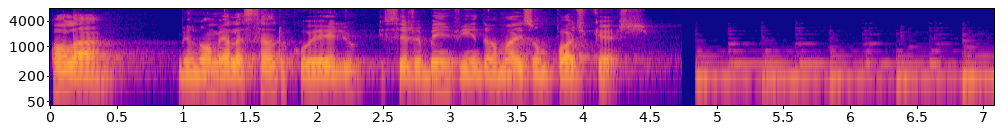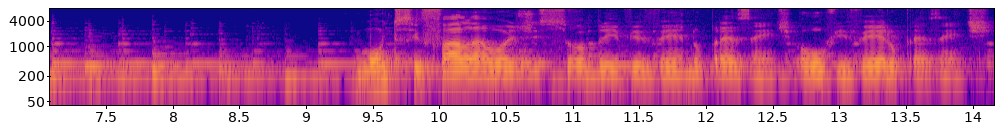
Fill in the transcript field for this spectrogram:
Olá, meu nome é Alessandro Coelho e seja bem-vindo a mais um podcast. Muito se fala hoje sobre viver no presente ou viver o presente.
